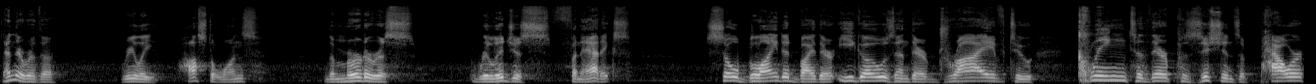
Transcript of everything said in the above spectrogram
Then there were the really hostile ones, the murderous religious fanatics, so blinded by their egos and their drive to cling to their positions of power,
